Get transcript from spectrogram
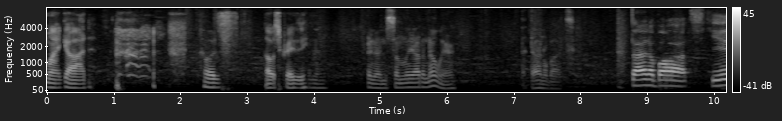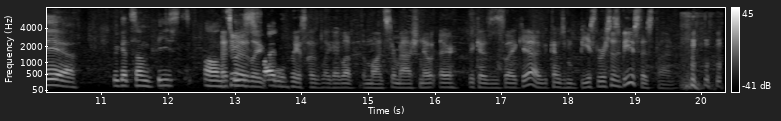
my god." that was that was crazy. And then, and then suddenly out of nowhere, the Dinobots. Dinobots, yeah. We get some beast on That's why I beast was like, fighting. like I said, like I love the Monster Mash note there because it's like, yeah, it becomes Beast versus Beast this time.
